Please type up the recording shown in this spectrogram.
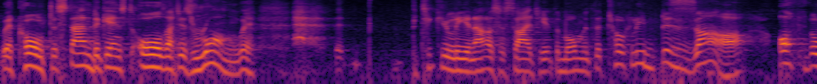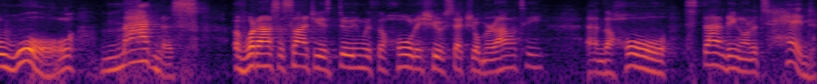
we're called to stand against all that is wrong. We're, particularly in our society at the moment, the totally bizarre, off the wall madness of what our society is doing with the whole issue of sexual morality and the whole standing on its head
